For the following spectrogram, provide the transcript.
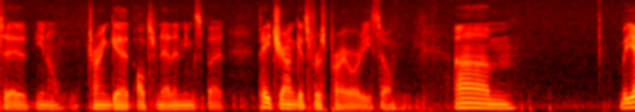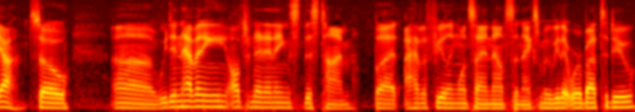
to you know try and get alternate endings, but Patreon gets first priority. So, um, but yeah, so uh, we didn't have any alternate endings this time, but I have a feeling once I announce the next movie that we're about to do,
